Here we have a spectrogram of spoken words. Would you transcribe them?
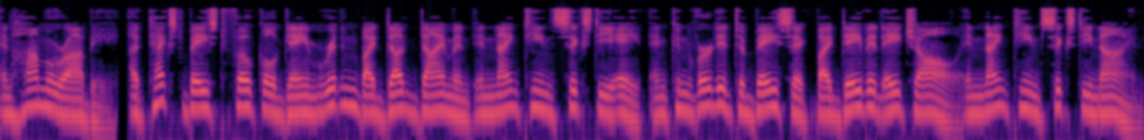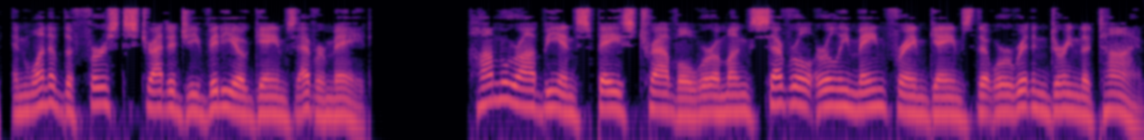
and Hammurabi, a text-based focal game written by Doug Dyment in 1968 and converted to BASIC by David H. Ahl in 1969, and one of the first strategy video games ever made. Hammurabi and space travel were among several early mainframe games that were written during the time,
